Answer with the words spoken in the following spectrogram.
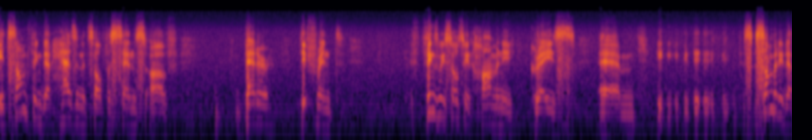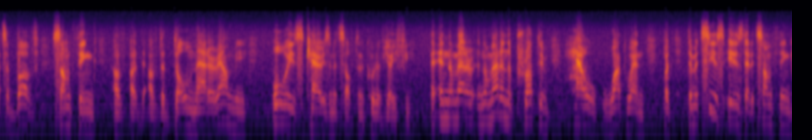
it's something that has in itself a sense of better, different, things we associate harmony, grace, um, somebody that's above something of, of, of, the dull matter around me always carries in itself the Nakud of Yoifi. And, no matter no matter in the protim how, what, when, but the Metzias is that it's something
